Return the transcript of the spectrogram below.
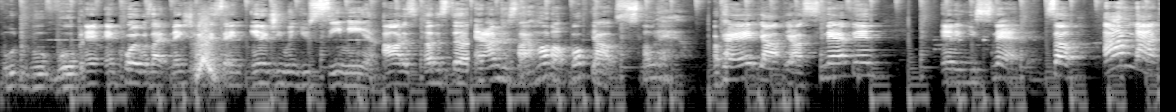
whoop, whoop, whoop. And, and Koi was like, make sure you get the same energy when you see me and all this other stuff. And I'm just like, hold on, both y'all slow down. Okay? Y'all, y'all snapping and you snapping. So I'm not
